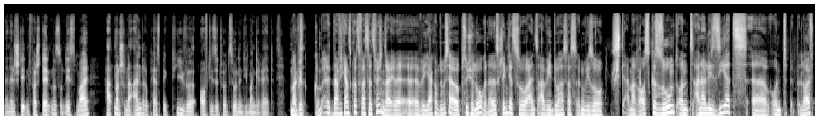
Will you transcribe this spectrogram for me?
Und dann entsteht ein Verständnis und nächstes Mal hat man schon eine andere Perspektive auf die Situation, in die man gerät. Max, äh, darf ich ganz kurz was dazwischen sagen? Äh, äh, Jakob, du bist ja Psychologe, ne? Das klingt jetzt so 1A, wie du hast das irgendwie so einmal rausgezoomt und analysiert äh, und läuft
